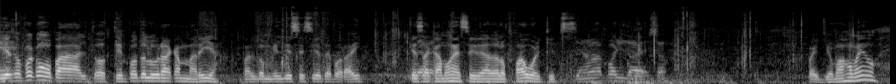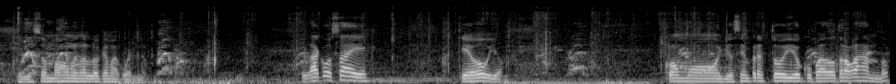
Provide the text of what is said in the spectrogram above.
Y eso fue como para los tiempos del huracán María, para el 2017 por ahí. que sacamos esa idea de los Power Kids. Yo no me acuerdo de eso. Pues yo más o menos, y eso es más o menos lo que me acuerdo. La cosa es que obvio, como yo siempre estoy ocupado trabajando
